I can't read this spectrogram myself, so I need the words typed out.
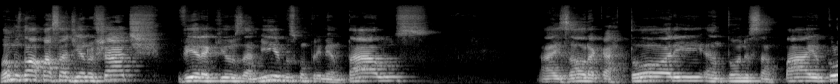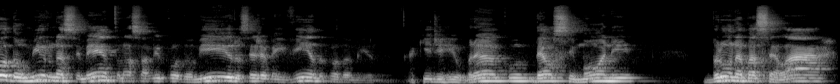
Vamos dar uma passadinha no chat, ver aqui os amigos, cumprimentá-los. A Isaura Cartori, Antônio Sampaio, Clodomiro Nascimento, nosso amigo Clodomiro, seja bem-vindo, Clodomiro. Aqui de Rio Branco, Del Simone, Bruna Bacelar,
